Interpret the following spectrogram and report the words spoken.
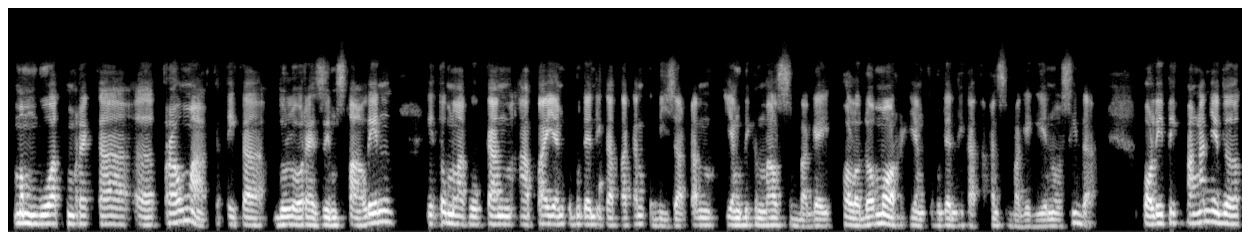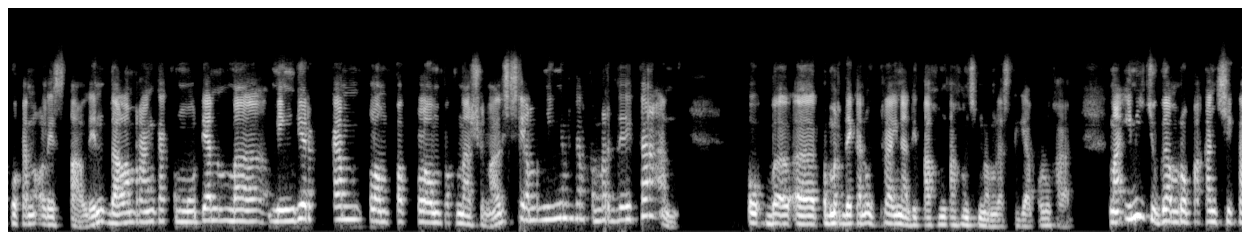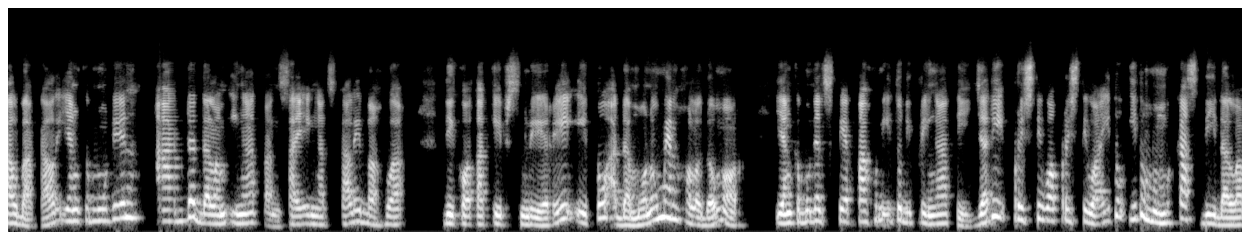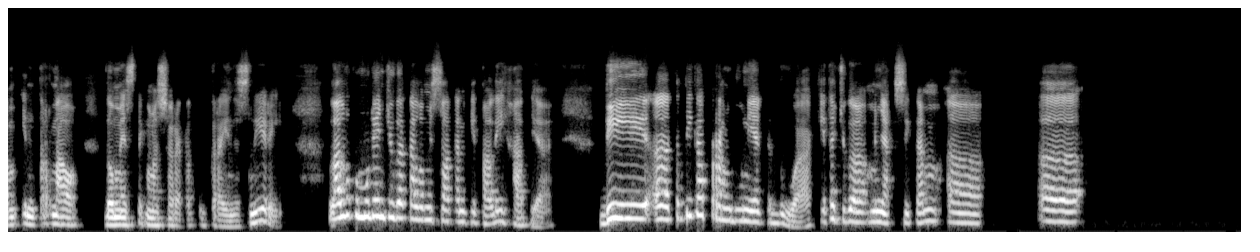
membuat mereka uh, trauma ketika dulu rezim Stalin itu melakukan apa yang kemudian dikatakan kebijakan yang dikenal sebagai Holodomor yang kemudian dikatakan sebagai genosida. Politik pangan yang dilakukan oleh Stalin dalam rangka kemudian meminggirkan kelompok-kelompok nasionalis yang menginginkan kemerdekaan kemerdekaan Ukraina di tahun-tahun 1930-an. Nah, ini juga merupakan cikal bakal yang kemudian ada dalam ingatan. Saya ingat sekali bahwa di kota Kiev sendiri itu ada monumen Holodomor yang kemudian setiap tahun itu diperingati. Jadi peristiwa-peristiwa itu itu membekas di dalam internal domestik masyarakat Ukraina sendiri. Lalu kemudian juga kalau misalkan kita lihat ya di uh, ketika Perang Dunia Kedua kita juga menyaksikan uh, uh,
